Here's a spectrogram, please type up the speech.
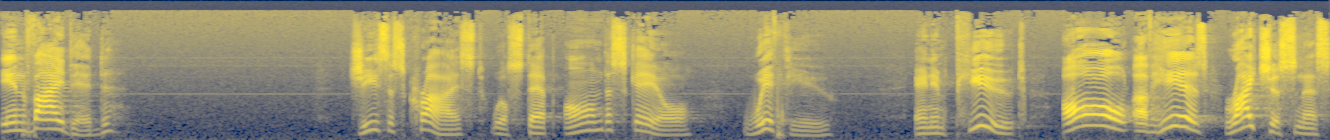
invited, Jesus Christ will step on the scale with you and impute all of his righteousness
